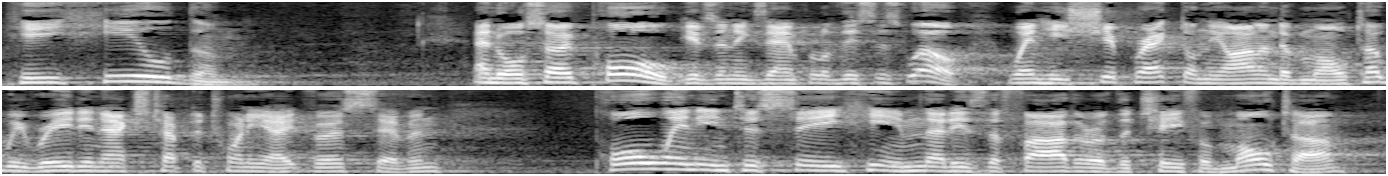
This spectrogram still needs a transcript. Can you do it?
he healed them. And also Paul gives an example of this as well. When he's shipwrecked on the island of Malta, we read in Acts chapter 28 verse 7, Paul went in to see him, that is the father of the chief of Malta,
